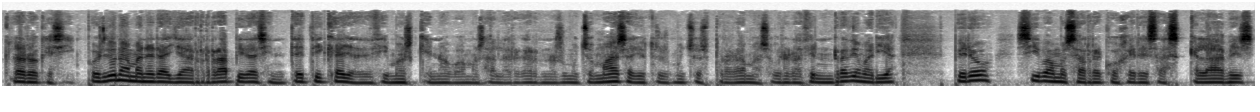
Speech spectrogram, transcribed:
Claro que sí. Pues de una manera ya rápida, sintética, ya decimos que no vamos a alargarnos mucho más, hay otros muchos programas sobre oración en Radio María, pero sí vamos a recoger esas claves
